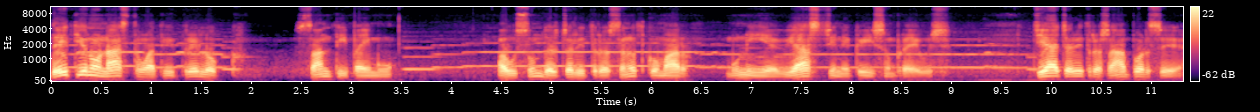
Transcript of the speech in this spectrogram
દૈત્યનો નાશ થવાથી ત્રિલોક શાંતિ પામ્યું. આવું સુંદર ચરિત્ર સનતકુમાર મુનિએ વ્યાસજીને કહી સંભળાયું છે. જે આ ચરિત્ર સાંભળશે,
